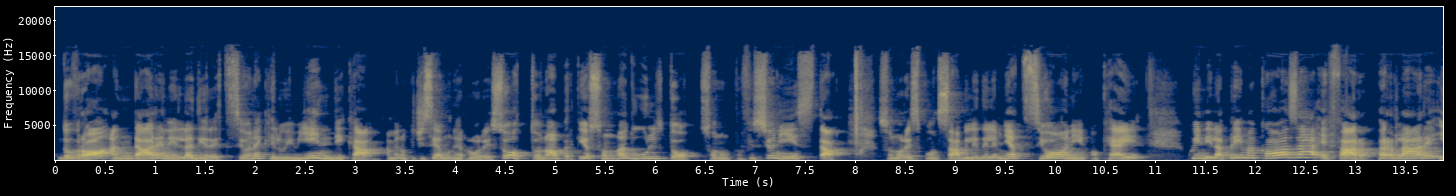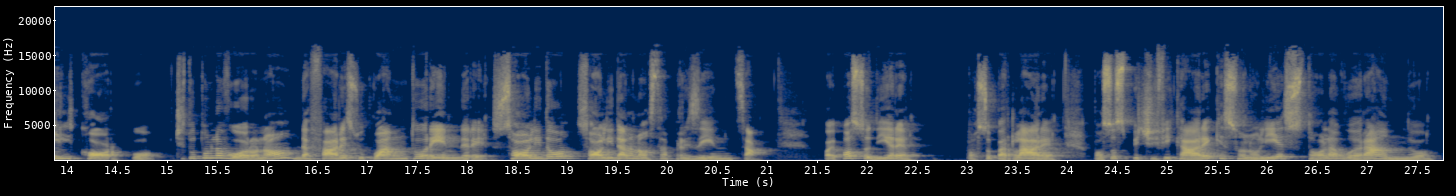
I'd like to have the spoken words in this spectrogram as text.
dovrò andare nella direzione che lui mi indica, a meno che ci sia un errore sotto, no? Perché io sono un adulto, sono un professionista, sono responsabile delle mie azioni, ok? Quindi la prima cosa è far parlare il corpo. C'è tutto un lavoro, no? Da fare su quanto rendere solido, solida la nostra presenza. Poi posso dire posso parlare, posso specificare che sono lì e sto lavorando,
